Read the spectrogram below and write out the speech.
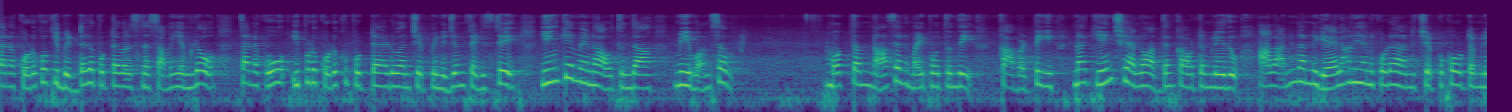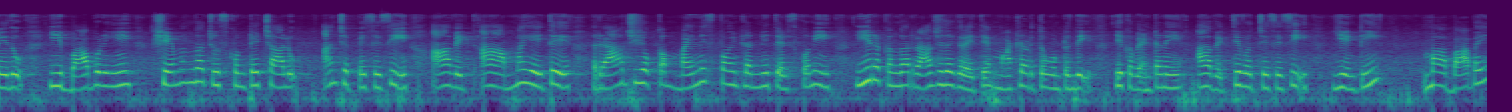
తన కొడుకుకి బిడ్డలు పుట్టవలసిన సమయంలో తనకు ఇప్పుడు కొడుకు పుట్టాడు అని చెప్పి నిజం తెలిస్తే ఇంకేమైనా అవుతుందా? మీ వంశ మొత్తం నాశనం అయిపోతుంది. కాబట్టి నాకేం చేయాలో అర్థం కావటం లేదు. అలా అని నన్ను ఏలాని అని కూడా నన్ను చెప్పుకోవటం లేదు. ఈ బాబుని క్షేమంగా చూసుకుంటే చాలు అని చెప్పేసేసి ఆ వ్యక్తి ఆ అమ్మాయి అయితే రాజు యొక్క మైనస్ పాయింట్లన్నీ తెలుసుకొని ఈ రకంగా రాజు దగ్గర అయితే మాట్లాడుతూ ఉంటుంది. ఇక వెంటనే ఆ వ్యక్తి వచ్చేసేసి ఏంటి? మా బాబాయ్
